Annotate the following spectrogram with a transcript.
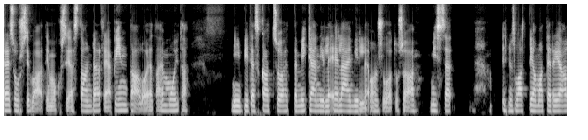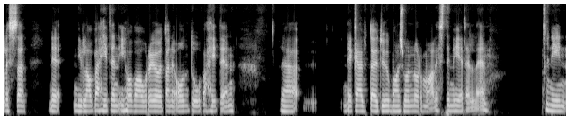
resurssivaatimuksia, standardeja, pinta-aloja tai muita, niin pitäisi katsoa, että mikä niille eläimille on suotusaa, missä esimerkiksi lattiamateriaalissa ne, niillä on vähiten ihovaurioita, ne ontuu vähiten, ne, käyttäytyy mahdollisimman normaalisti niin edelleen. Niin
